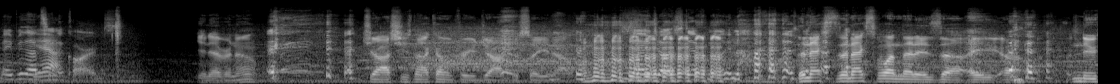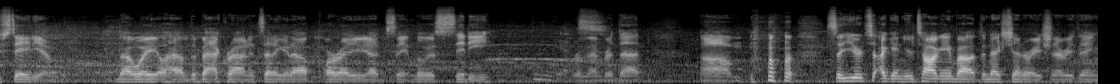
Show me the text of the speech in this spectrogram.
Maybe that's Yeah. in the cards. You never know. Josh, she's not coming for your job, just so you know. No, Josh, definitely not. the next, the next one that is uh, a uh, new stadium. That way you'll have the background and setting it up already at St. Louis City. Yes. remembered that. Um, so you're t- again, you're talking about the next generation, everything.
